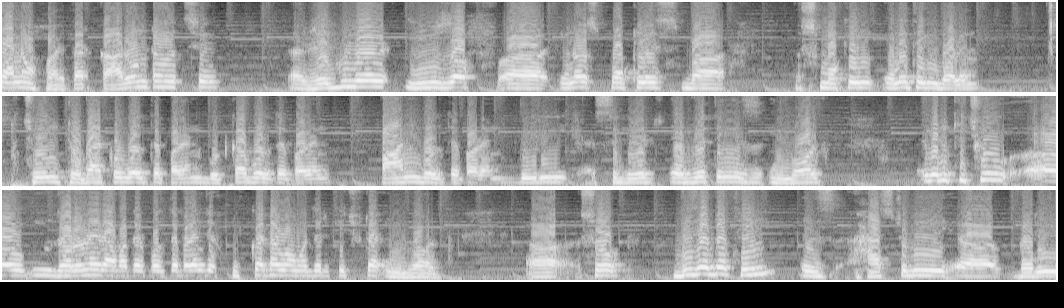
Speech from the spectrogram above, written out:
কেন হয়? তার কারণটা হচ্ছে regular use of you know smokeless বা স্মোকিং এনিথিং বলেন চুইং টোব্যাকো বলতে পারেন, গুটকা বলতে পারেন, পান বলতে পারেন, বিড়ি সিগারেট এভরিথিং ইজ ইনভলভ এবং কিছু ধরনের আমাদের বলতে পারেন যে হুক্কাটাও আমাদের কিছুটা involve so this are the thing is has to be very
